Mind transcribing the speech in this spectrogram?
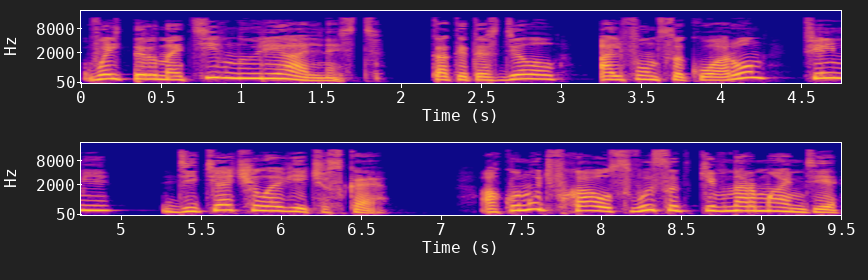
в альтернативную реальность, как это сделал Альфонсо Куарон в фильме «Дитя человеческое». Окунуть в хаос высадки в Нормандии,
